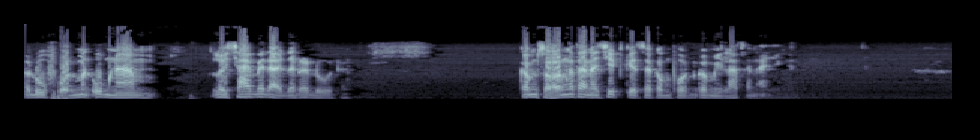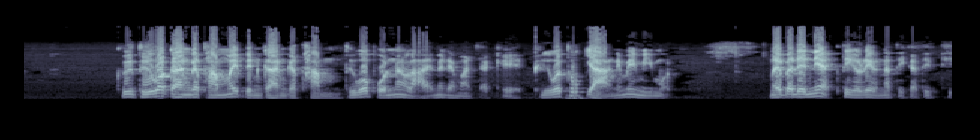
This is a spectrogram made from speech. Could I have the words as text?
ฤดูฝนมันอุ้มน้ำเลยใช้ไม่ได้แต่ฤดูคำสอนของท่านอาชิตเกษกรรมผลก็มีลักษณะอย่าง คือถือว่าการกระทำไม่เป็นการกระทำถือว่าผลทั้งหลายไม่ได้มาจากเขตถือว่าทุกอย่างนี้ไม่มีหมด ในประเด็นเนี้ยที่เรียกนัตติกติทิ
